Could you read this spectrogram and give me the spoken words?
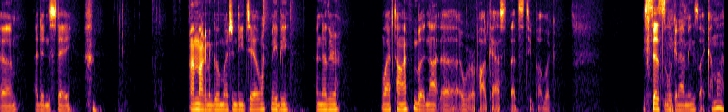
um, I didn't stay. I'm not gonna go much in detail. Maybe another lifetime, but not uh, over a podcast. That's too public. He says, looking at me, he's like, "Come on,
